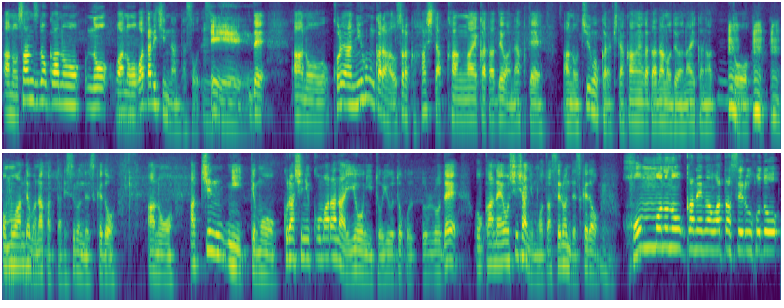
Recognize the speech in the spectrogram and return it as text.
あの三途の川ののあの渡り地なんだそうです。ええであのこれは日本からおそらく発した考え方ではなくてあの中国から来た考え方なのではないかなと思わんでもなかったりするんですけどあのあっちに行っても暮らしに困らないようにというところでお金を死者に持たせるんですけど、本物のお金が渡せるほど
